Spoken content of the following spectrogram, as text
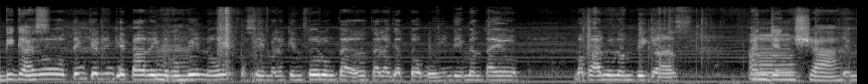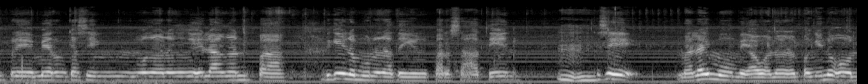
bigas. Pero thank you din kay paring Ruben, no? Kasi malaking tulong ta- talaga to. Kung hindi man tayo makaano ng bigas, Andyan ah, siya. Siyempre, meron kasing mga nangangailangan pa. Bigay na muna natin yun para sa atin. Mm-mm. Kasi, malay mo, may awa na ng Panginoon.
